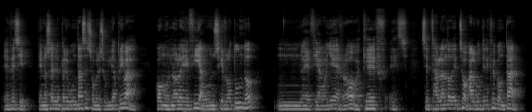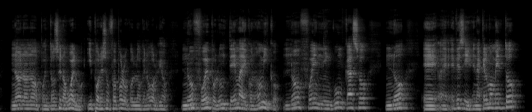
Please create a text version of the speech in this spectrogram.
Es decir, que no se le preguntase sobre su vida privada. Como no le decían un sí rotundo, le decían, oye, Ro, es que se está hablando de esto, algo tienes que contar. No, no, no, pues entonces no vuelvo. Y por eso fue por lo, que no volvió. No fue por un tema económico, no fue en ningún caso, no. Eh, eh, es decir, en aquel momento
